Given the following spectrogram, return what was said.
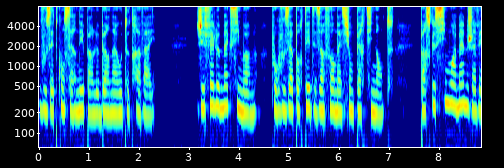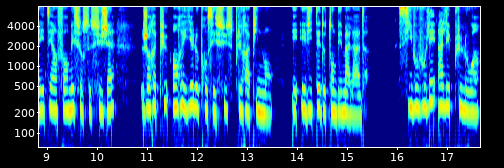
vous êtes concerné par le burn-out au travail. J'ai fait le maximum pour vous apporter des informations pertinentes, parce que si moi-même j'avais été informé sur ce sujet, j'aurais pu enrayer le processus plus rapidement et éviter de tomber malade. Si vous voulez aller plus loin,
